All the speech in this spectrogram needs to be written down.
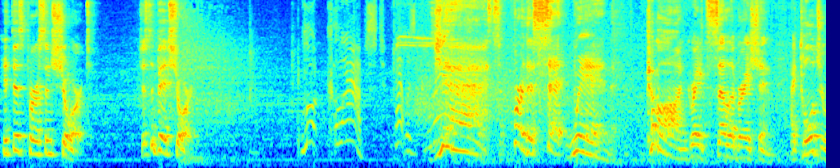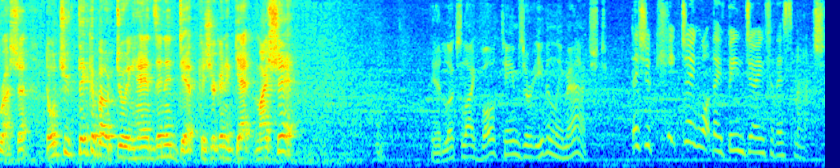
hit this person short. Just a bit short. Look, collapsed. That was great. Yes! For the set win! Come on, great celebration. I told you, Russia, don't you think about doing hands in and dip because you're going to get my shit. It looks like both teams are evenly matched. They should keep doing what they've been doing for this match.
